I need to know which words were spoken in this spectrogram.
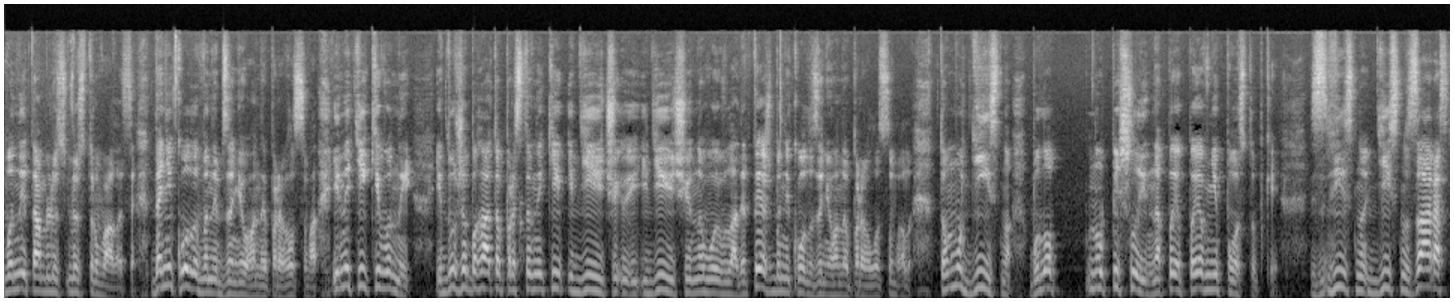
вони там люс- люструвалися. Да ніколи вони б за нього не проголосували. І не тільки вони, і дуже багато представників і діючої, і діючої нової влади теж би ніколи за нього не проголосували. Тому дійсно було б. Ну, пішли на пе- певні поступки. Звісно, дійсно зараз,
